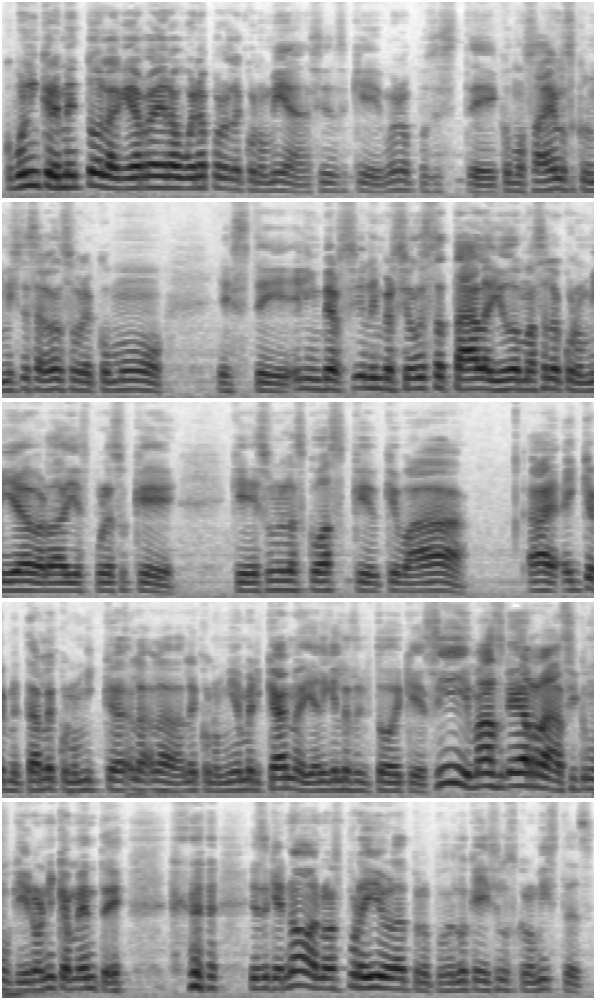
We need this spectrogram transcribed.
como el incremento de la guerra era buena para la economía. Así es que, bueno, pues este, como saben, los economistas hablan sobre cómo este, el inversión, la inversión estatal ayuda más a la economía, ¿verdad? Y es por eso que, que es una de las cosas que, que va a, incrementar la, económica, la, la, economía americana. Y alguien les gritó de que sí, más guerra, así como que irónicamente. de que no, no es por ahí, ¿verdad? Pero pues es lo que dicen los economistas.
